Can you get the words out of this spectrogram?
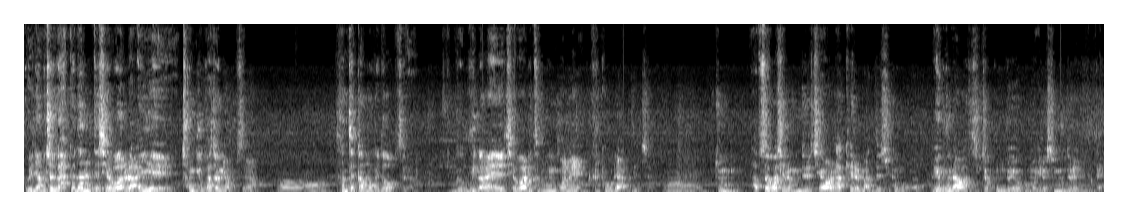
왜냐면 저희가 학교 다닐 때 재활을 아예 정규 과정이 없어요. 어. 선택 과목에도 없어요. 그러니까 우리나라에 재활이 들어온 거는 그렇게 오래 안 됐죠. 어. 좀 앞서가시는 분들이 재활 학회를 만드시고 뭐 외국 나가서 직접 공부해오고 막 이러신 분들은 있는데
